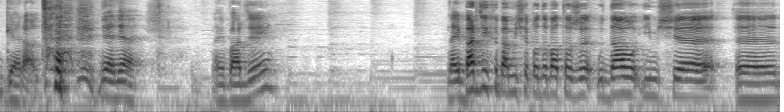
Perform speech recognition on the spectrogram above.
Geralt. nie, nie. Najbardziej? Najbardziej chyba mi się podoba to, że udało im się e,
